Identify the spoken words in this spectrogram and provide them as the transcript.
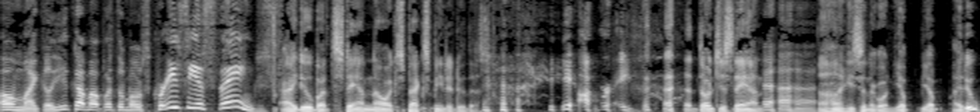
Oh, Michael, you come up with the most craziest things. I do, but Stan now expects me to do this. yeah, right. don't you, Stan? Uh huh. He's sitting there going, "Yep, yep, I do."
